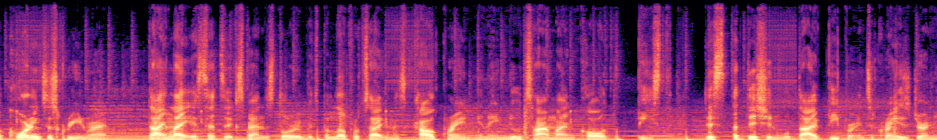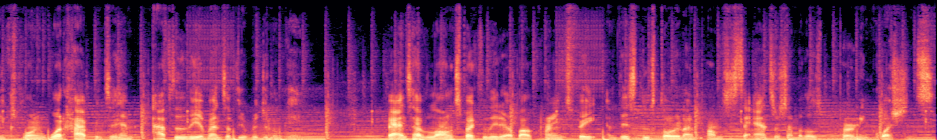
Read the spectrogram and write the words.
According to Screen Rant, Dying Light is set to expand the story of its beloved protagonist Kyle Crane in a new timeline called Beast. This edition will dive deeper into Crane's journey exploring what happened to him after the events of the original game. Fans have long speculated about Crane's fate, and this new storyline promises to answer some of those burning questions.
